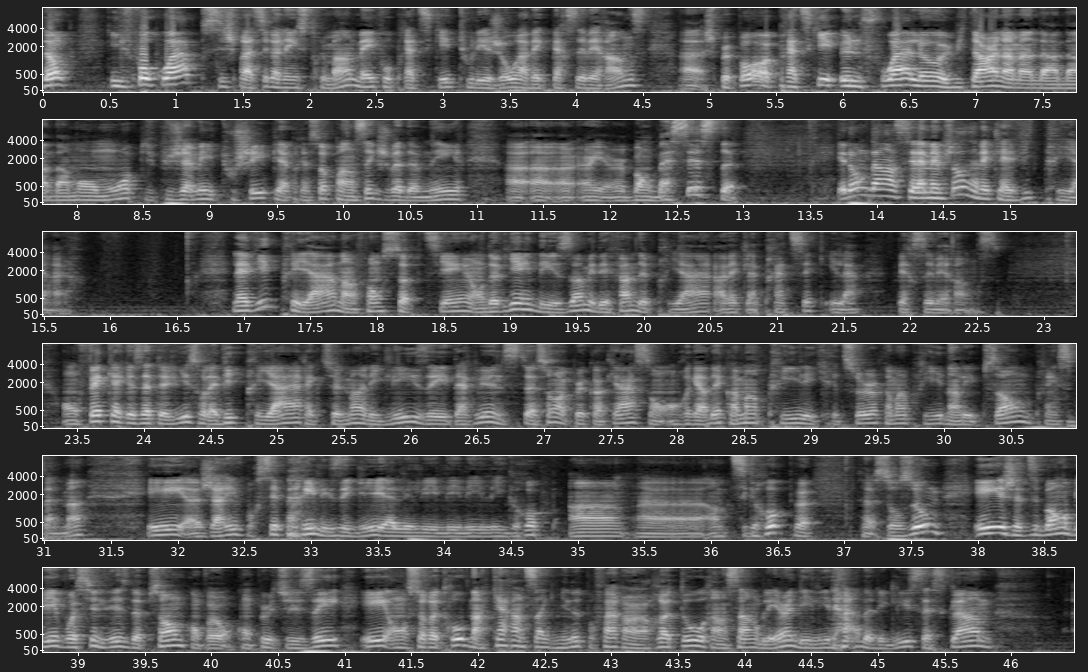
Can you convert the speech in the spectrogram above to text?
Donc, il faut quoi? Si je pratique un instrument? Mais il faut pratiquer tous les jours avec persévérance. Euh, je peux pas pratiquer une fois, là, 8 heures dans, dans, dans, mon mois, puis plus jamais y toucher, puis après ça, penser que je vais devenir euh, un, un, bon bassiste. Et donc, c'est la même chose avec la vie de prière. La vie de prière, dans le fond, s'obtient, on devient des hommes et des femmes de prière avec la pratique et la persévérance. On fait quelques ateliers sur la vie de prière actuellement à l'Église et est arrivé une situation un peu cocasse. On, regardait comment prier l'Écriture, comment prier dans les psaumes principalement. Et euh, j'arrive pour séparer les, églises, les, les, groupes en, euh, petits groupes euh, sur Zoom. Et je dis, bon, bien, voici une liste de psaumes qu'on peut, qu'on peut utiliser. Et on se retrouve dans 45 minutes pour faire un retour ensemble. Et un des leaders de l'Église s'exclame,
